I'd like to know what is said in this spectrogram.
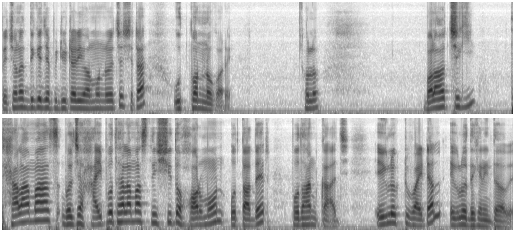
পেছনের দিকে যে পিটুইটারি হরমোন রয়েছে সেটা উৎপন্ন করে। হলো? বলা হচ্ছে কি? থ্যালামাস বলছে হাইপোথ্যালামাস নিশ্চিত হরমোন ও তাদের প্রধান কাজ। এগুলো একটু ভাইটাল এগুলো দেখে নিতে হবে।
